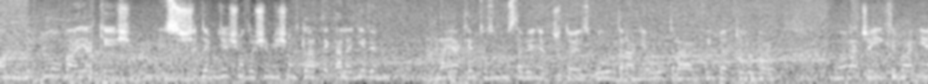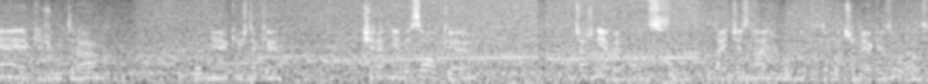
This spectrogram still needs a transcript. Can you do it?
on wypluwa jakieś z 70-80 klatek, ale nie wiem na jakie to są ustawienia. Czy to jest ultra, nie ultra, hiper turbo. No raczej chyba nie jakieś ultra. Pewnie jakieś takie średnie wysokie. Chociaż nie wiem, no, dajcie znać, bo zobaczymy jak jest u was.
